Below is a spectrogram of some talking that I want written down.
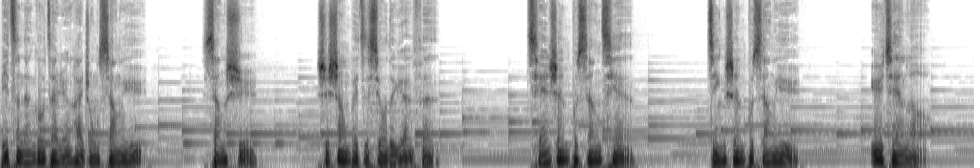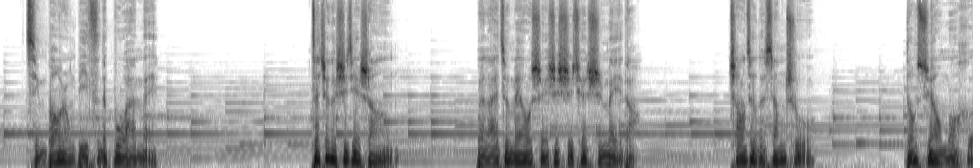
彼此能够在人海中相遇、相识，是上辈子修的缘分。前生不相欠，今生不相遇。遇见了，请包容彼此的不完美。在这个世界上，本来就没有谁是十全十美的。长久的相处，都需要磨合。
